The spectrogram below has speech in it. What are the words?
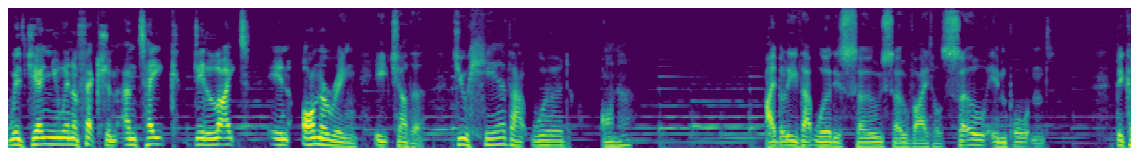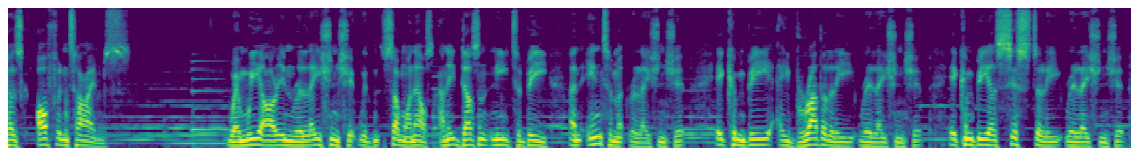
with genuine affection and take delight in honoring each other. Do you hear that word, honor? I believe that word is so, so vital, so important. Because oftentimes, when we are in relationship with someone else, and it doesn't need to be an intimate relationship, it can be a brotherly relationship, it can be a sisterly relationship,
